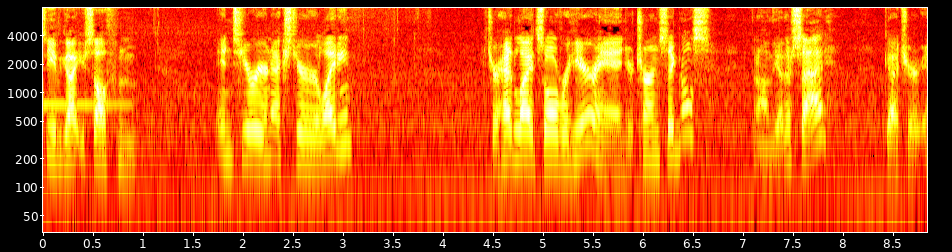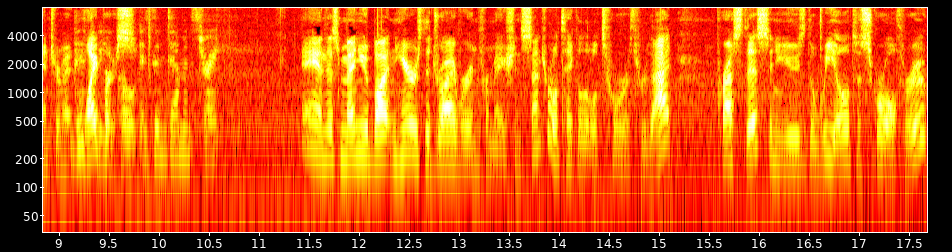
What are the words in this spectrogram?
So you've got yourself some interior and exterior lighting Get your headlights over here and your turn signals. And on the other side, got your intermittent this wipers. Is in demonstrate. And this menu button here is the driver information center. We'll take a little tour through that. Press this and you use the wheel to scroll through.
